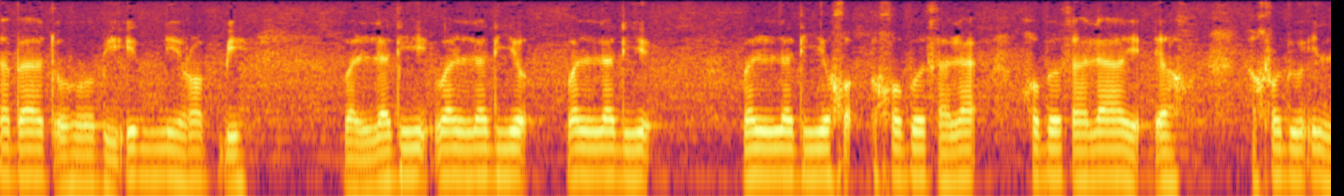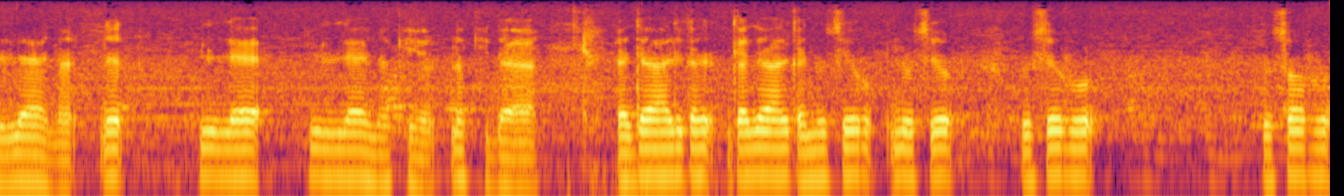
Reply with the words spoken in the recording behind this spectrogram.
نباته بإذن ربه. والذي, والذي, والذي, والذي خبث لا, خبث لا يخرج إلا, إلا, إلا نكدا. كذلك, كذلك نسر, نسر, نسر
